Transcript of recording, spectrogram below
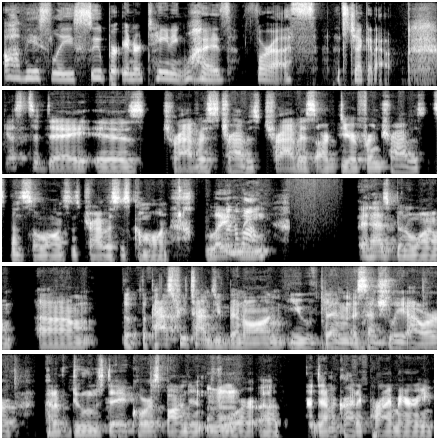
obviously super entertaining wise for us. Let's check it out. Guest today is Travis, Travis, Travis, our dear friend Travis. It's been so long since Travis has come on. Lately, it has been a while. Um, the, the past few times you've been on, you've been essentially our kind of doomsday correspondent mm-hmm. for uh, the Democratic primary.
